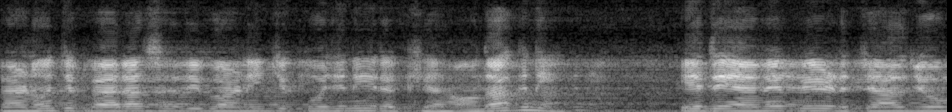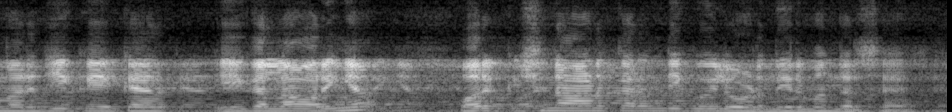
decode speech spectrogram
ਭੈਣੋ ਚ ਪੈਰਾ ਦੀ ਬਾਣੀ 'ਚ ਕੁਝ ਨਹੀਂ ਰੱਖਿਆ, ਆਉਂਦਾ ਕਿ ਨਹੀਂ? ਇਹ ਤੇ ਐਵੇਂ ਭੇਡ ਚਾਲ ਜੋ ਮਰਜ਼ੀ ਕੇ ਕਹਿ ਇਹ ਗੱਲਾਂ ਹੋ ਰਹੀਆਂ, ਔਰ ਇਸ਼ਨਾਨ ਕਰਨ ਦੀ ਕੋਈ ਲੋੜ ਨਹੀਂ ਰਮੰਦਰ ਸਾਹਿਬ।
